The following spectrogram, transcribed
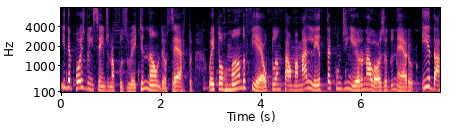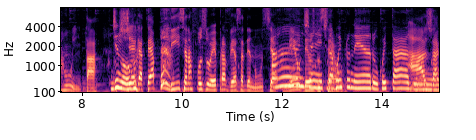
E depois do incêndio na Fuzue que não deu certo, o Heitor manda o Fiel plantar uma maleta com dinheiro na loja do Nero e dá ruim, tá? De novo. Chega até a polícia na Fuzue pra ver essa denúncia. Ai, Meu Deus gente, do céu. dá ruim pro Nero, coitado. Haja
